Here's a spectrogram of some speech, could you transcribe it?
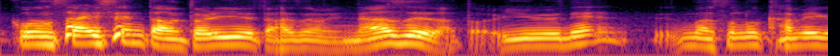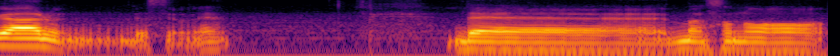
この最先端を取り入れたはずなのになぜだというね、まあ、その壁があるんですよね。でまあその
